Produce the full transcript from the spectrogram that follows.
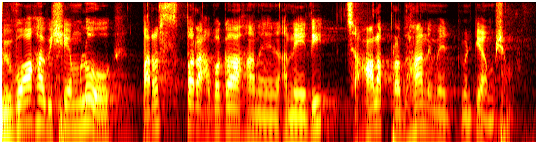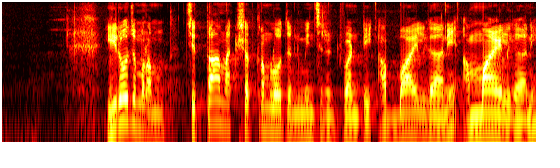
వివాహ విషయంలో పరస్పర అవగాహన అనేది చాలా ప్రధానమైనటువంటి అంశం. ఈరోజు మనం చిత్తా నక్షత్రంలో జన్మించినటువంటి అబ్బాయిలు కానీ అమ్మాయిలు కానీ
